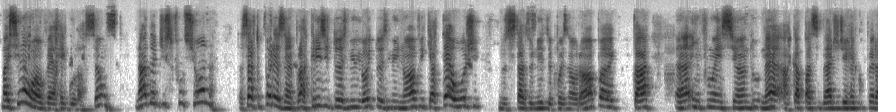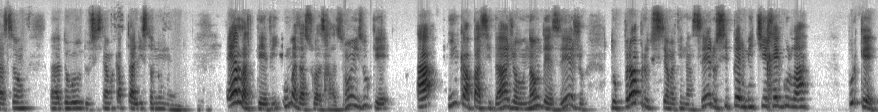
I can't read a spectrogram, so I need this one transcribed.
Mas se não houver regulação, nada disso funciona. Tá certo? Por exemplo, a crise de 2008, 2009, que até hoje, nos Estados Unidos, depois na Europa, está uh, influenciando né, a capacidade de recuperação uh, do, do sistema capitalista no mundo. Ela teve uma das suas razões, o que? A incapacidade ou não desejo do próprio sistema financeiro se permitir regular. Por quê?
